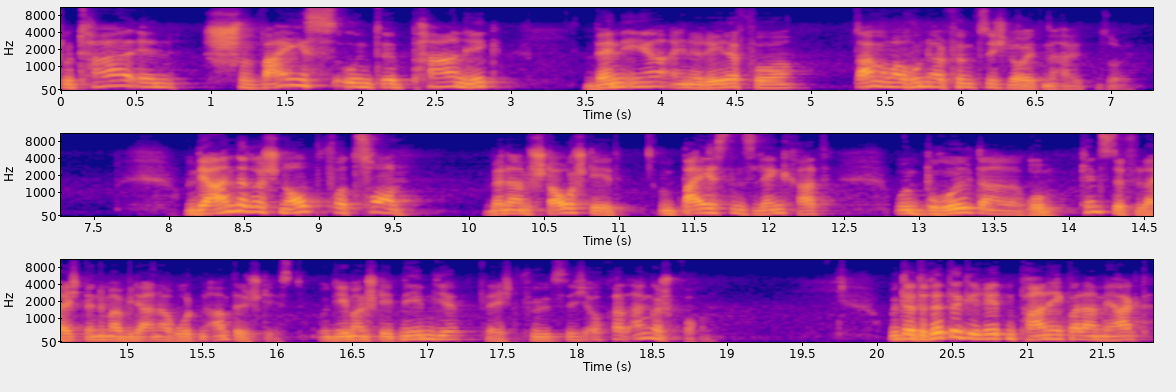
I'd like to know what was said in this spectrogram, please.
total in Schweiß und äh, Panik, wenn er eine Rede vor, sagen wir mal, 150 Leuten halten soll. Und der andere schnaubt vor Zorn, wenn er im Stau steht und beißt ins Lenkrad und brüllt da rum. Kennst du vielleicht, wenn du mal wieder an einer roten Ampel stehst und jemand steht neben dir, vielleicht fühlst du dich auch gerade angesprochen. Und der dritte gerät in Panik, weil er merkt,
